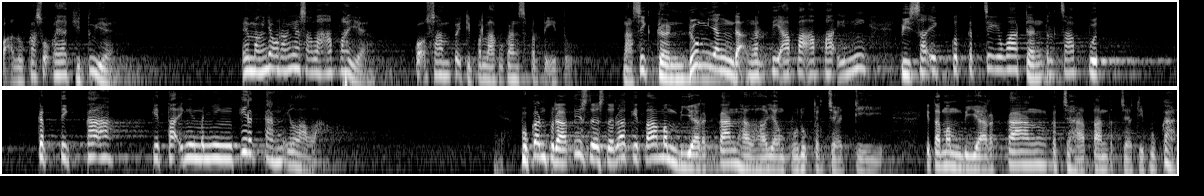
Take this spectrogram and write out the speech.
Pak Lukas kok kayak gitu ya? Emangnya orangnya salah apa ya? Kok sampai diperlakukan seperti itu? Nah si gandum yang tidak ngerti apa-apa ini bisa ikut kecewa dan tercabut ketika kita ingin menyingkirkan ilalang. Ya, bukan berarti saudara-saudara kita membiarkan hal-hal yang buruk terjadi. Kita membiarkan kejahatan terjadi. Bukan.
